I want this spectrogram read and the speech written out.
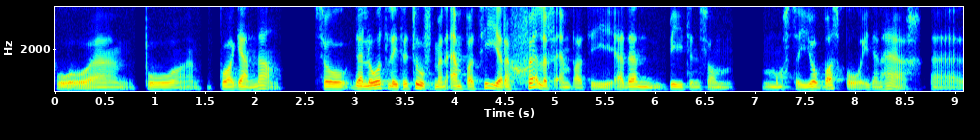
på, um, på, på agendan. Så det låter lite tufft men empati eller självempati är den biten som måste jobbas på i den här eh,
